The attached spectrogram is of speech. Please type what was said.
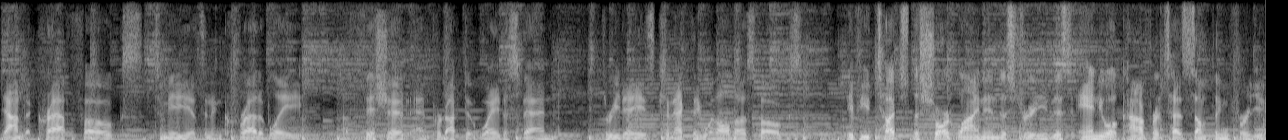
down to craft folks. To me, it's an incredibly efficient and productive way to spend three days connecting with all those folks. If you touch the short line industry, this annual conference has something for you.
